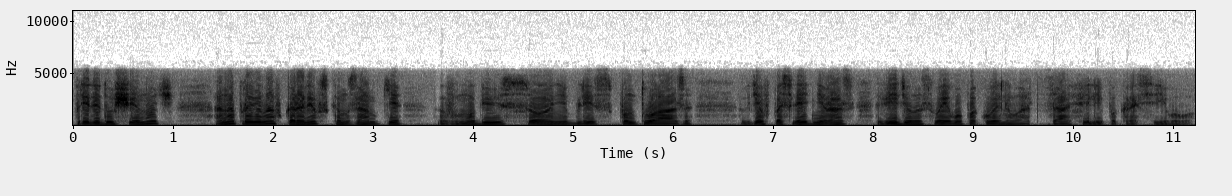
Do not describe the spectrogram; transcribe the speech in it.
Предыдущую ночь она провела в королевском замке в Мобиуиссоне, близ Понтуаза, где в последний раз видела своего покойного отца Филиппа Красивого.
